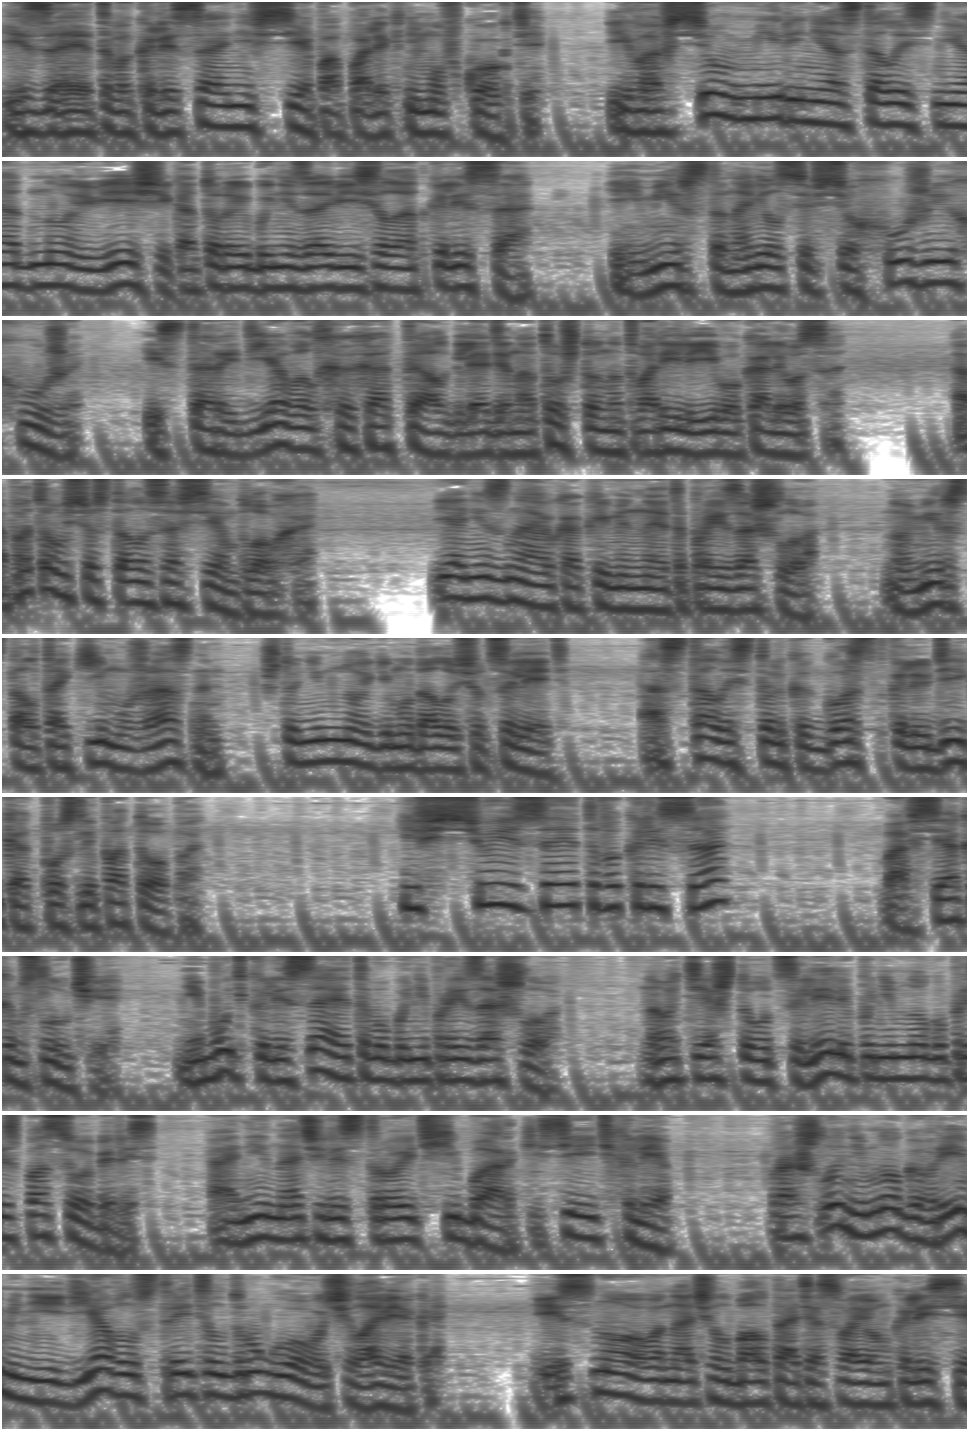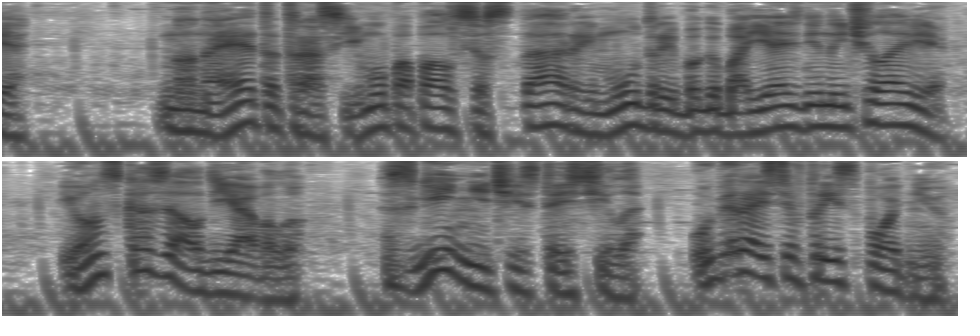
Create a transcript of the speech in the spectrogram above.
Из-за этого колеса они все попали к нему в когти, и во всем мире не осталось ни одной вещи, которая бы не зависела от колеса, и мир становился все хуже и хуже, и старый дьявол хохотал, глядя на то, что натворили его колеса. А потом все стало совсем плохо. Я не знаю, как именно это произошло – но мир стал таким ужасным, что немногим удалось уцелеть. Осталась только горстка людей, как после потопа. «И все из-за этого колеса?» «Во всяком случае, не будь колеса, этого бы не произошло. Но те, что уцелели, понемногу приспособились. Они начали строить хибарки, сеять хлеб. Прошло немного времени, и дьявол встретил другого человека. И снова начал болтать о своем колесе. Но на этот раз ему попался старый, мудрый, богобоязненный человек. И он сказал дьяволу, «Сгинь, нечистая сила, убирайся в преисподнюю».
